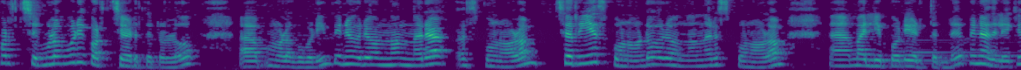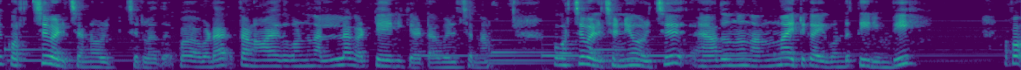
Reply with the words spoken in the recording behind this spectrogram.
കുറച്ച് മുളക് പൊടി കുറച്ച് എടുത്തിട്ടുള്ളൂ. മുളക് പൊടിയും പിന്നെ ഒരു ഒന്നൊന്നര സ്പൂണോളം ചെറിയ സ്പൂൺ കൊണ്ട് ഒരു ഒന്നൊന്നര സ്പൂണോളം മല്ലിപ്പൊടി എടുത്തിട്ടുണ്ട്. പിന്നെ അതിലേക്ക് കുറച്ച് വെളിച്ചെണ്ണ ഒഴിച്ചിട്ടുള്ളത്. അപ്പോൾ അവിടെ തണവായത് കൊണ്ട് നല്ല കട്ടിയായിരിക്കും കേട്ടോ വെളിച്ചെണ്ണ. അപ്പോൾ കുറച്ച് വെളിച്ചെണ്ണ ഒഴിച്ച് അതൊന്ന് നന്നായിട്ട് കൈകൊണ്ട് തിരുമ്പി അപ്പോൾ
